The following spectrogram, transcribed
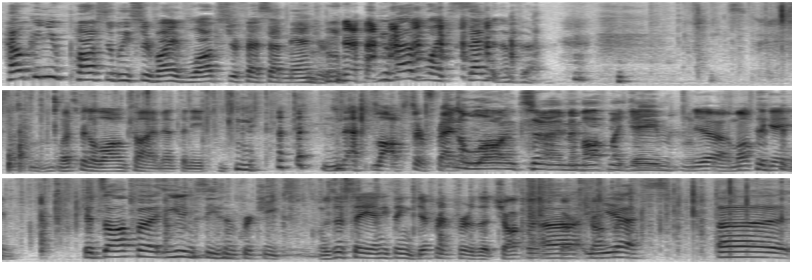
how can you possibly survive Lobster Fest at Mandarin? you have like seven of them. Well, it's been a long time, Anthony. that lobster friend. It's been a long time. I'm off my game. Yeah, I'm off the game. It's off uh, eating season for cheeks. Does this say anything different for the chocolate? Uh, chocolate? yes. Uh,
